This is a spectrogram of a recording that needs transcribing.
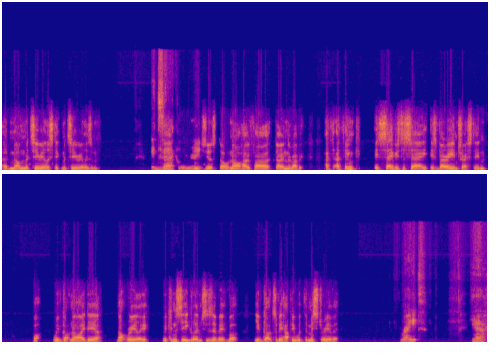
a non-materialistic materialism. Exactly. Right? You just don't know how far down the rabbit. I, th- I think it's safest to say it's very interesting, but we've got no idea. Not really. We can see glimpses of it, but you've got to be happy with the mystery of it. Right. Yeah.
